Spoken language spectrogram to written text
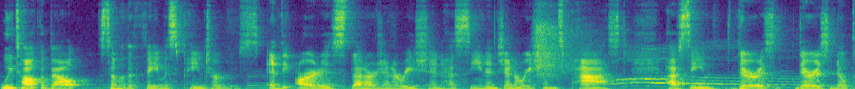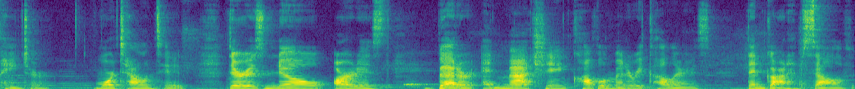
we talk about some of the famous painters and the artists that our generation has seen and generations past have seen. There is, there is no painter more talented. There is no artist better at matching complementary colors than God himself.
